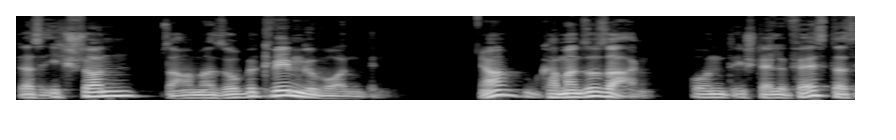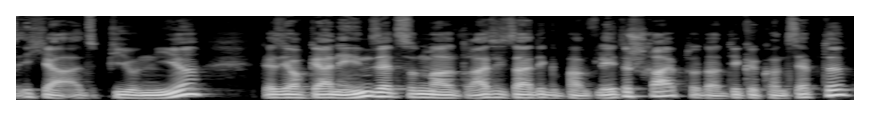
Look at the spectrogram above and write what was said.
dass ich schon, sagen wir mal so, bequem geworden bin. Ja, kann man so sagen. Und ich stelle fest, dass ich ja als Pionier, der sich auch gerne hinsetzt und mal 30-seitige Pamphlete schreibt oder dicke Konzepte,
